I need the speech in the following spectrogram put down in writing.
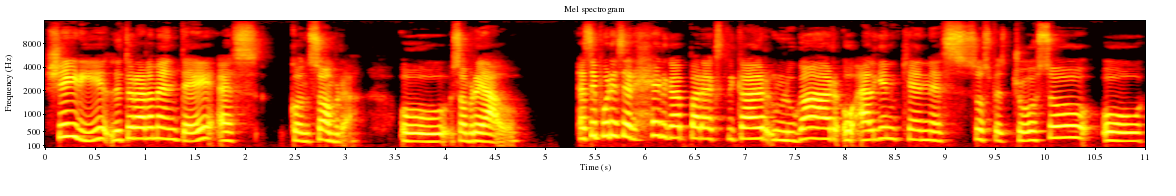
Shady literalmente es con sombra o sombreado. Ese puede ser jerga para explicar un lugar o alguien quien es sospechoso o,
